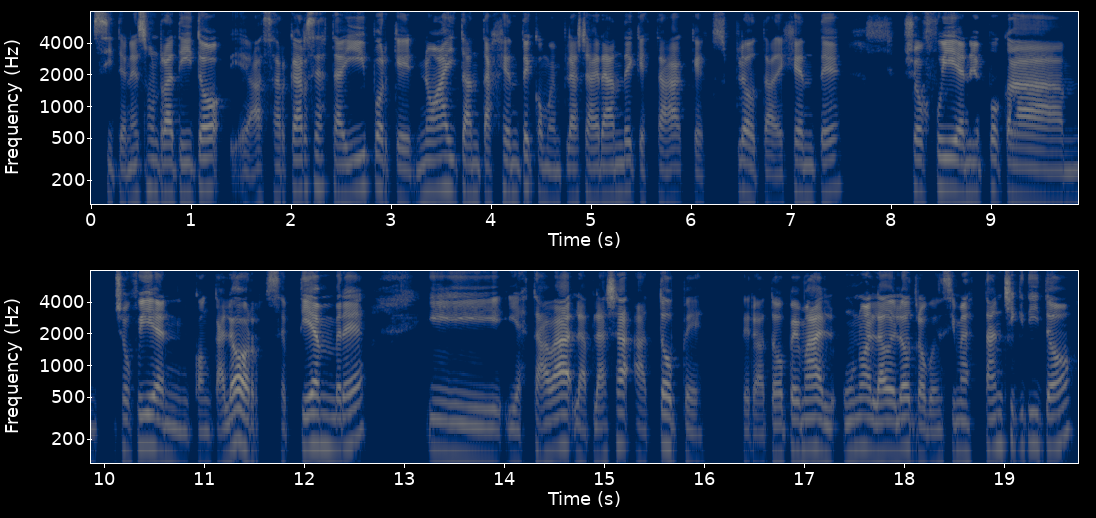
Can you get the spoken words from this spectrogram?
si tenés un ratito eh, acercarse hasta ahí porque no hay tanta gente como en Playa Grande que está que explota de gente. Yo fui en época, mm, yo fui en, con calor, septiembre, y, estaba la playa a tope, pero a tope mal, uno al lado del otro, porque encima es tan chiquitito,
